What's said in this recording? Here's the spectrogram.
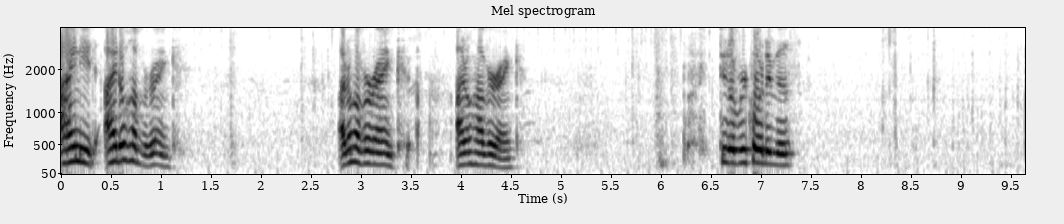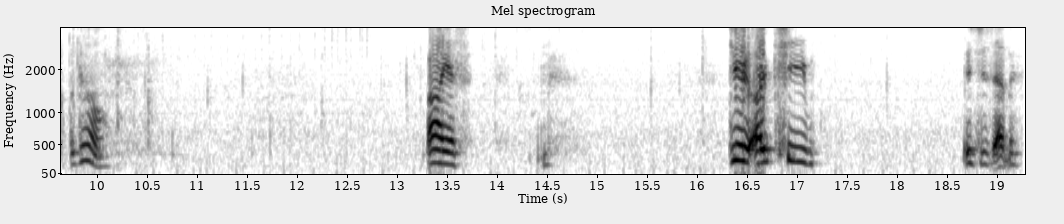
I need. I don't have a rank. I don't have a rank. I don't have a rank. Dude, I'm recording this. Go. Ah, yes. Dude, our team is just epic.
